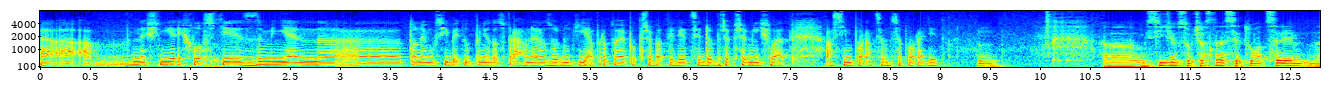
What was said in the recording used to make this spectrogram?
a, v dnešní rychlosti změn eh, to nemusí být úplně to správné rozhodnutí a proto je potřeba ty věci dobře přemýšlet a s tím poradcem se poradit. Hmm. Eh, myslíš, že v současné situaci eh,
